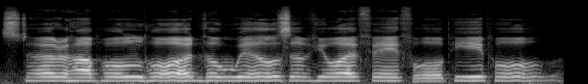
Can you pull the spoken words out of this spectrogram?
Stir up, O Lord, the wills of your faithful people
